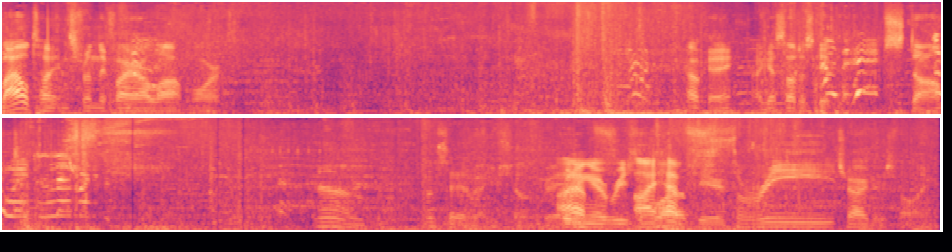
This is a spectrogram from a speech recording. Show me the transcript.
Bile Titans friendly fire a lot more. Okay, I guess I'll just get stomped. No. Don't say that about yourself, Ray. I have, I have here. three chargers following me.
